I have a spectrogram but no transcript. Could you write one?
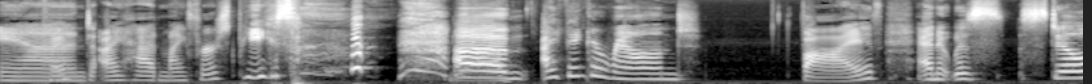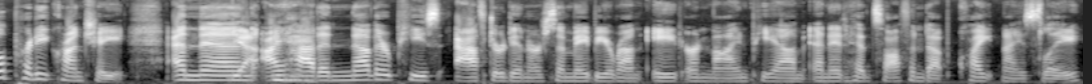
And I had my first piece, um, I think around five and it was still pretty crunchy and then Yeah. i mm-hmm. had another piece after dinner so maybe around 8 or 9 p.m and it had softened up quite nicely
